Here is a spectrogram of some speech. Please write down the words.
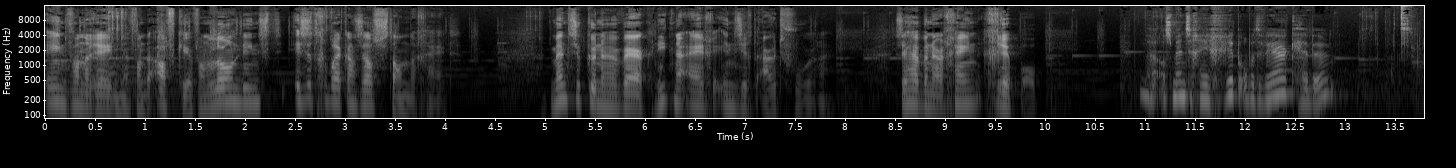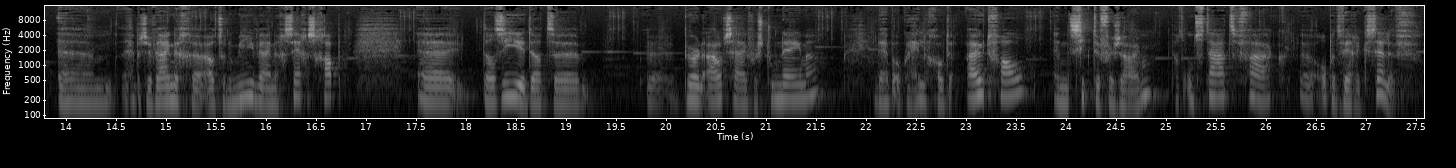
Een van de redenen van de afkeer van loondienst is het gebrek aan zelfstandigheid. Mensen kunnen hun werk niet naar eigen inzicht uitvoeren. Ze hebben er geen grip op. Nou, als mensen geen grip op het werk hebben, ehm, hebben ze weinig eh, autonomie, weinig zeggenschap. Uh, dan zie je dat uh, burn-out cijfers toenemen. We hebben ook een hele grote uitval en ziekteverzuim. Dat ontstaat vaak op het werk zelf.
